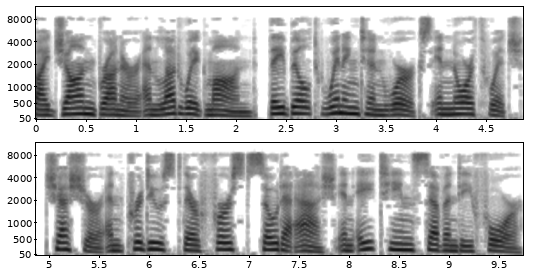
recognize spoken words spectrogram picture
by John Brunner and Ludwig Mond. They built Winnington Works in Northwich, Cheshire and produced their first soda ash in 1874.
